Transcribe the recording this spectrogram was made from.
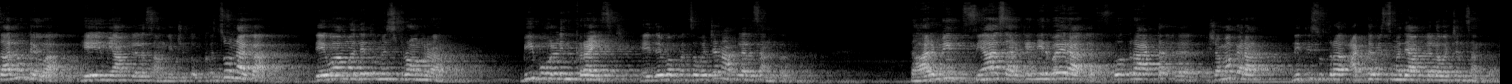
चालू ठेवा. हे मी आपल्याला सांगू इच्छितो. खचू नका. देवामध्ये तुम्ही स्ट्रॉंग राहा. बी बोल्ड इन क्राइस्ट हे देवाचं वचन आपल्याला सांगतात. धार्मिक सिंहासारखे निर्भय राहतात. स्तोत्र आठ क्षमा करा. नीतीसूत्र अठ्ठावीसमध्ये आपल्याला वचन सांगतात.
